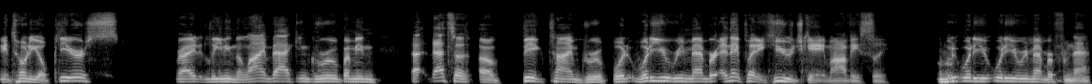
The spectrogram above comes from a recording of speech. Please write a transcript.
Antonio Pierce right? Leading the linebacking group. I mean, that, that's a, a big time group. What what do you remember? And they played a huge game, obviously. Mm-hmm. What, what, do you what do you remember from that?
